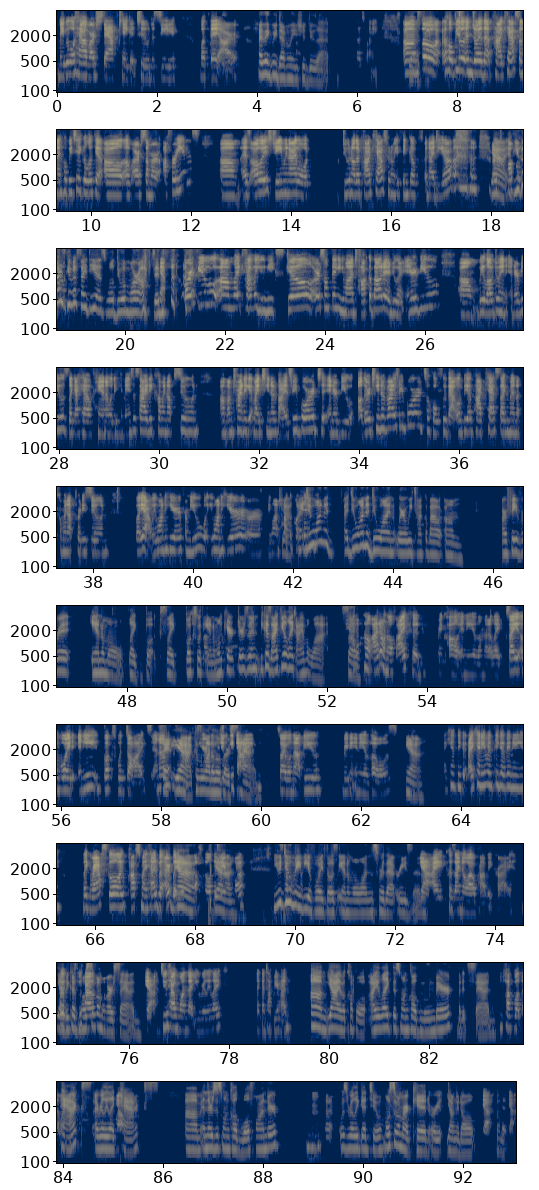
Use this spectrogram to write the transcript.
Maybe we'll have our staff take it too to see what they are. I think we definitely should do that. That's funny. Um, yeah. So I hope you enjoyed that podcast, and I hope you take a look at all of our summer offerings. Um, as always, Jamie and I will do another podcast when we think of an idea. yeah, if you guys give us ideas, we'll do them more often. yeah. Or if you um, like have a unique skill or something and you want to talk about it and do an interview, um, we love doing interviews. Like I have Hannah with the Humane Society coming up soon. Um, I'm trying to get my teen advisory board to interview other teen advisory boards. So hopefully that will be a podcast segment coming up pretty soon but yeah, we want to hear from you what you want to hear or if you want to talk yeah, about I do want to I do want to do one where we talk about um our favorite animal like books, like books with animal characters in because I feel like I have a lot. So I don't know. I don't know if I could recall any of them that I like because I avoid any books with dogs in them. Yeah, because a lot of those are sad. So I will not be reading any of those. Yeah. I can't think. Of, I can't even think of any like Rascal like pops my head, but everybody yeah, Rascal in this yeah. area. You so, do maybe avoid those animal ones for that reason. Yeah, I because I know I'll probably cry. Yeah, but because most have, of them are sad. Yeah. Do you have one that you really like, like on top of your head? Um, yeah, I have a couple. I like this one called Moon Bear, but it's sad. You talk about that one. Pax. I really like yep. Pax. Um, and there's this one called Wolf Wander. Mm-hmm. That was really good too. Most of them are kid or young adult. Yeah. But yeah.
